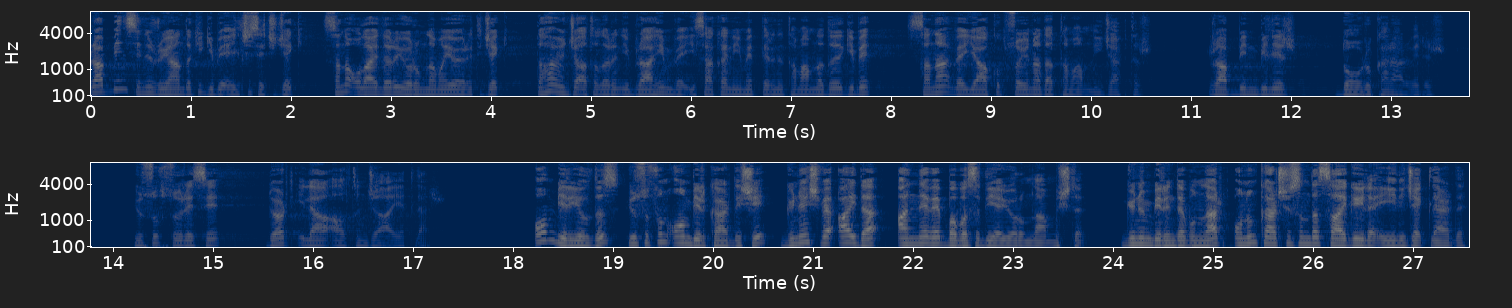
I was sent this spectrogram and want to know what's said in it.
Rabbin seni rüyandaki gibi elçi seçecek, sana olayları yorumlamayı öğretecek, daha önce ataların İbrahim ve İshak'a nimetlerini tamamladığı gibi sana ve Yakup soyuna da tamamlayacaktır. Rabbin bilir, doğru karar verir. Yusuf suresi 4 ila 6. ayetler. 11 yıldız Yusuf'un 11 kardeşi, güneş ve ay da anne ve babası diye yorumlanmıştı. Günün birinde bunlar onun karşısında saygıyla eğileceklerdi.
